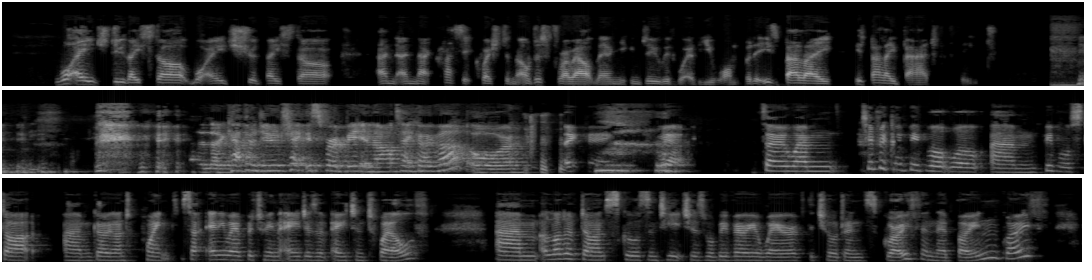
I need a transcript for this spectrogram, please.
what age do they start? What age should they start? And and that classic question that I'll just throw out there, and you can do with whatever you want. But is ballet is ballet bad for feet? I don't know. Catherine, do you want to check this for a bit and then I'll take over? Or okay, yeah. So um, typically, people will um, people will start um, going on to point so anywhere between the ages of eight and twelve. Um, a lot of dance schools and teachers will be very aware of the children's growth and their bone growth,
